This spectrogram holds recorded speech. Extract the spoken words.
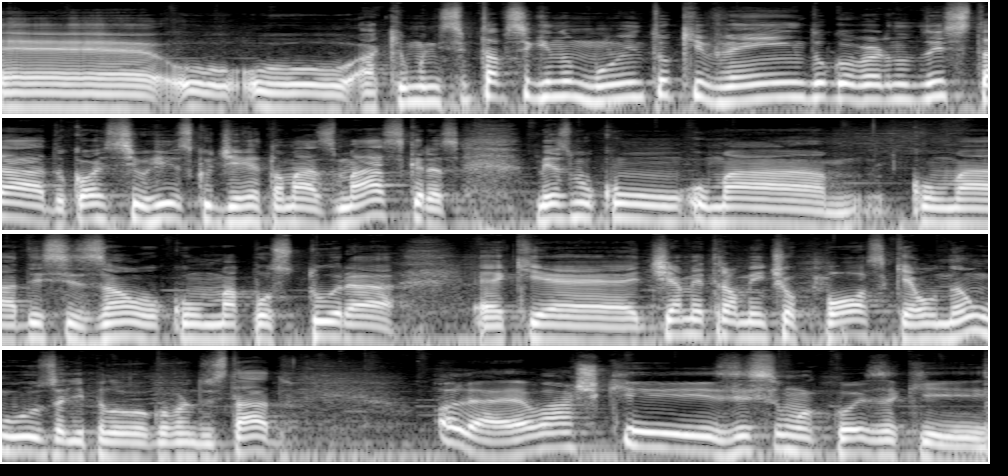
É, o, o- aqui o município estava seguindo muito o que vem do governo do estado. Corre-se o risco de retomar as máscaras, mesmo com uma, com uma decisão ou com uma postura é, que é diametralmente oposta, que é o não uso ali pelo governo do estado? Olha, eu acho que existe uma coisa que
